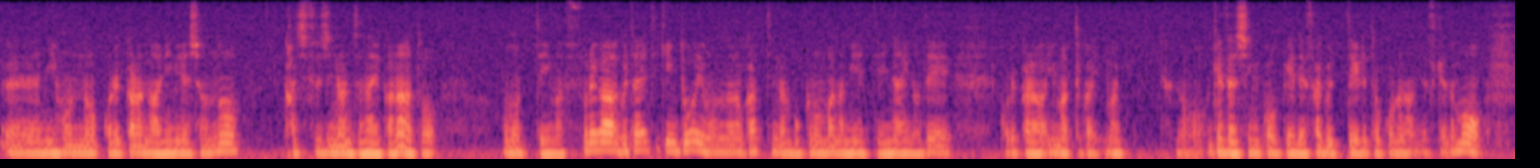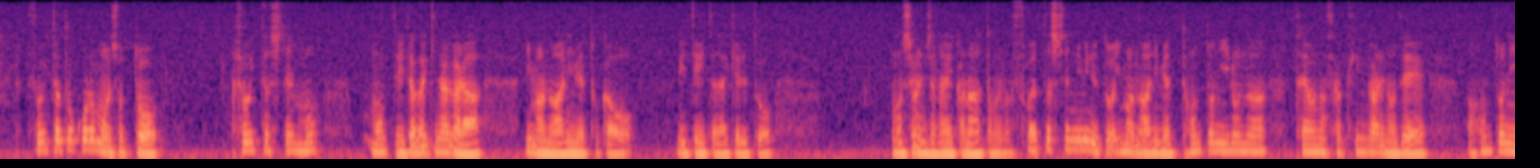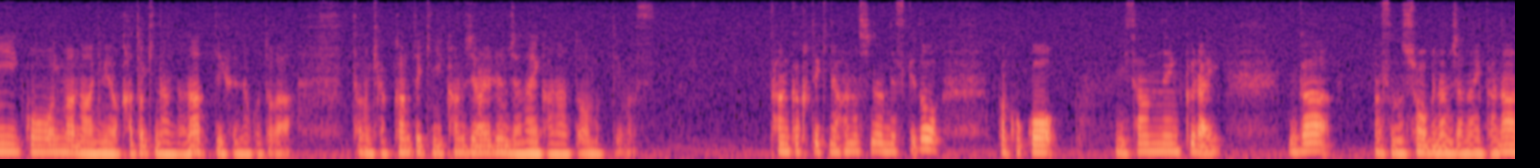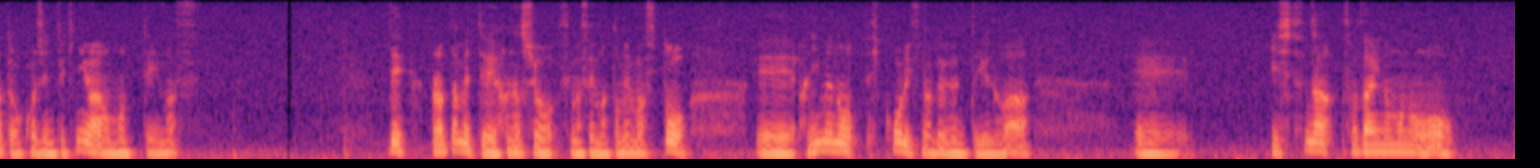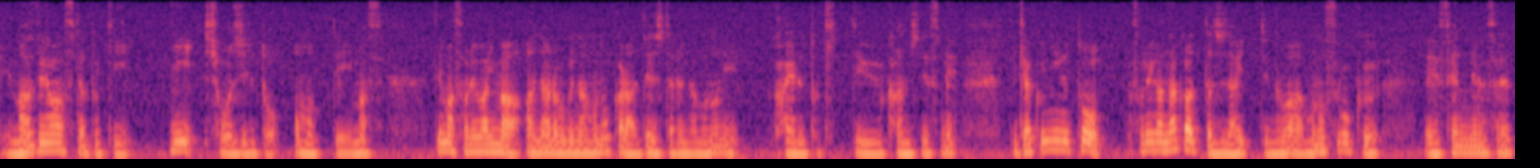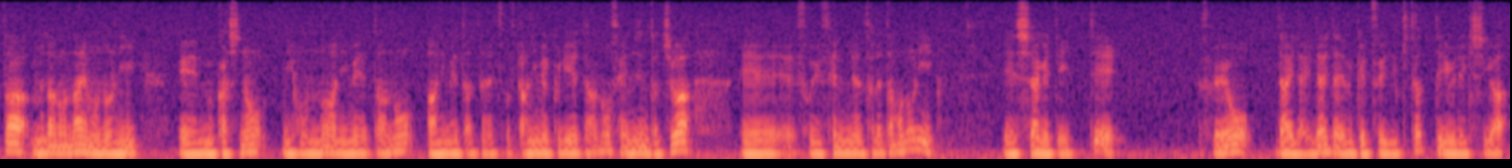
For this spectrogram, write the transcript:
えー、日本のこれからのアニメーションの勝ち筋なんじゃないかなと思っています。それが具体的にどういうものなのかっていうのは僕もまだ見えていないのでこれから今とか、まあ、あの現在進行形で探っているところなんですけどもそういったところもちょっとそういった視点も持っていただきながら今のアニメとかを見ていただけると面白いんじゃないかなと思います。そういった視点で見ると今のアニメって本当にいろんな多様な作品があるのでま本当にこう今のアニメは過渡期なんだなっていうふうなことが多分客観的に感じられるんじゃないかなと思っています。感覚的な話なんですけど、まあ、ここ23年くらいがまその勝負なんじゃないかなと個人的には思っています。で改めて話をすいませんまとめますと、えー、アニメの非効率な部分っていうのは、えー、異質な素材のものを混ぜ合わせた時に生じると思っています。でまあそれは今アナログなものからデジタルなものに変える時っていう感じですね。で逆に言うとそれがなかった時代っていうのはものすごく、えー、洗練された無駄のないものに、えー、昔の日本のアニメーターのアニメーターじゃないですか？アニメクリエイターの先人たちは、えー、そういう洗練されたものに、え仕上げていってそれを代々代々受け継いできたっていう歴史が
